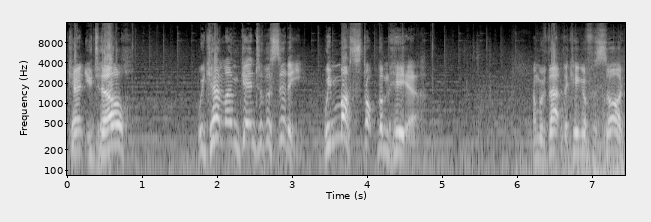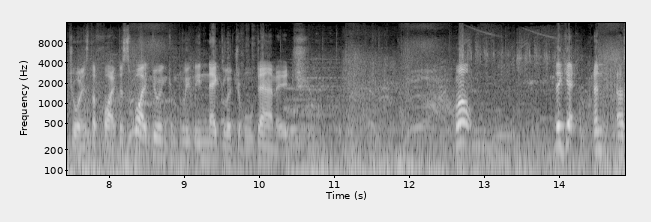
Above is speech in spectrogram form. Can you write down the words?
Can't you tell? We can't let them get into the city. We must stop them here. And with that, the King of Facade joins the fight despite doing completely negligible damage. Well, they get an, a,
